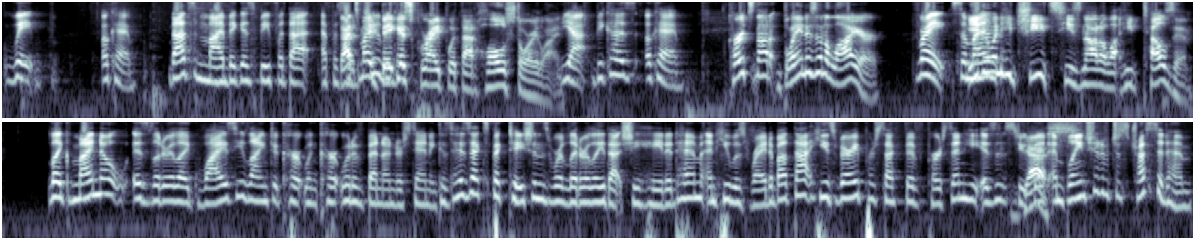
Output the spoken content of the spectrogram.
wait. Okay. That's my biggest beef with that episode. That's my too, biggest gripe with that whole storyline. Yeah, because okay, Kurt's not Blaine isn't a liar. right. So my Even when he cheats, he's not a li- he tells him. Like my note is literally like, why is he lying to Kurt when Kurt would have been understanding? Because his expectations were literally that she hated him, and he was right about that. He's a very perceptive person. He isn't stupid, Yes. and Blaine should have just trusted him.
